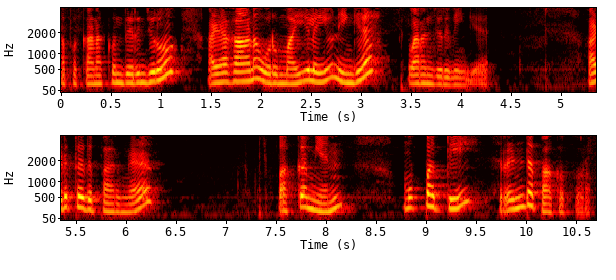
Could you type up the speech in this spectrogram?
அப்போ கணக்கும் தெரிஞ்சிரும். அழகான ஒரு மயிலையும் நீங்கள் வரைஞ்சிருவீங்க. அடுத்தது பாருங்க. பக்கம் எண் முப்பத்தி ரெண்டை பார்க்க போகிறோம்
